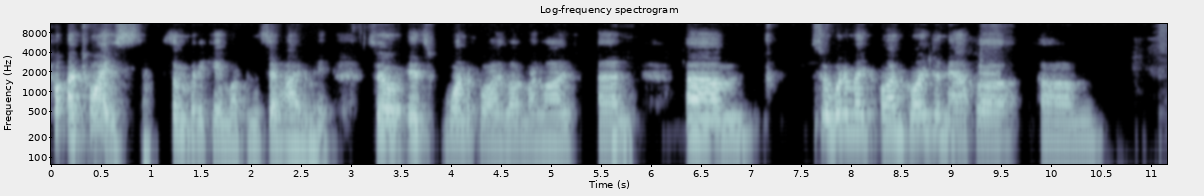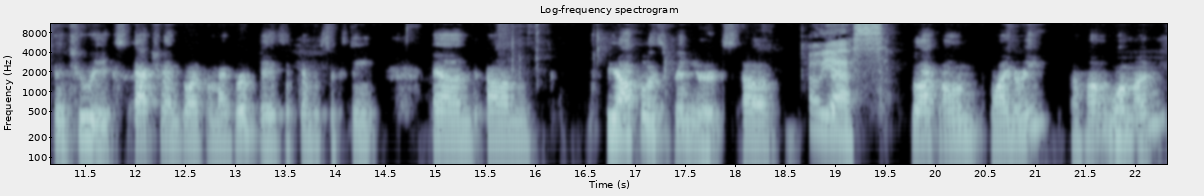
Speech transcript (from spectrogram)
tw- uh, twice, somebody came up and said hi to me. So it's wonderful. I love my life. And um, so, what am I? Oh, I'm going to Napa um, in two weeks. Actually, I'm going for my birthday, September 16th. And um, Theopolis Vineyards, uh, Oh yes. black owned winery, uh-huh, woman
